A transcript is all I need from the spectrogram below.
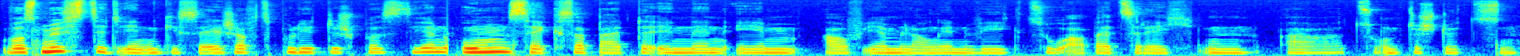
Was müsste denn gesellschaftspolitisch passieren, um SexarbeiterInnen eben auf ihrem langen Weg zu Arbeitsrechten äh, zu unterstützen?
